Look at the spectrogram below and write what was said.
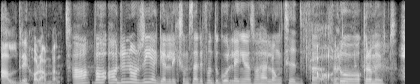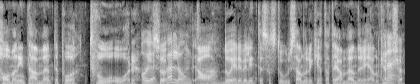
aldrig har använt. Ja, vad, har du någon regel liksom, så här, det får inte gå längre än så här lång tid för, Ja, för men- då åker de ut? Har man inte använt det på två år, Oj, det var långt, ja, va? då är det väl inte så stor sannolikhet att jag använder det igen kanske. Nej.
